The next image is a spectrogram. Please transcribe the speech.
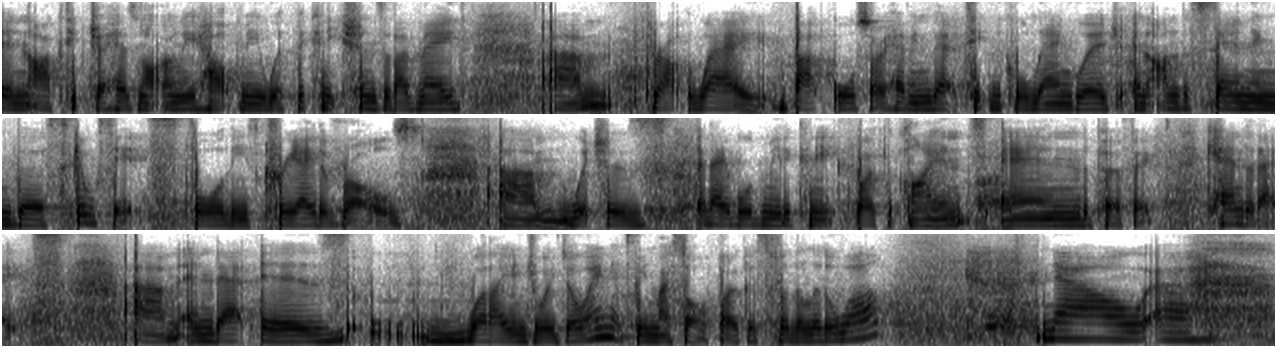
in architecture has not only helped me with the connections that I've made um, throughout the way, but also having that technical language and understanding the skill sets for these creative roles, um, which has enabled me to connect both the clients and the perfect candidates. Um, and that is what I enjoy doing. It's been my sole focus for the little while. Now, uh,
